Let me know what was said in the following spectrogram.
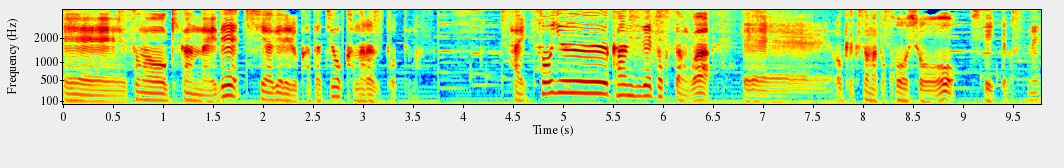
えー、その期間内で仕上げれる形を必ずとってます。はい。そういう感じで徳さんは、えー、お客様と交渉をしていってますね。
